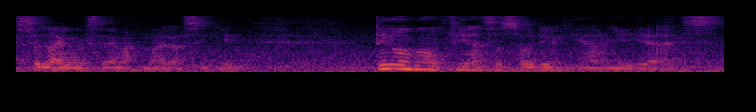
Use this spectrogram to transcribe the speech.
hacer la cosa más mala. Así que tengo confianza sobre mis habilidades.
